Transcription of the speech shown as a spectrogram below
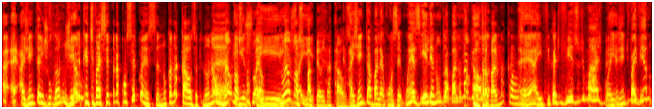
a, a, gente está enxugando o gelo. É que a gente vai sempre na consequência, nunca na causa, que não, não, é, não é o nosso isso papel. Aí, não é o nosso aí. papel ir na causa. A, a, gente trabalha a consequência e eles não trabalham na causa. Não trabalham na causa. É, aí fica difícil demais, pô. É. Aí a gente vai vendo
